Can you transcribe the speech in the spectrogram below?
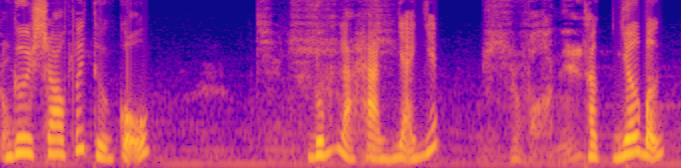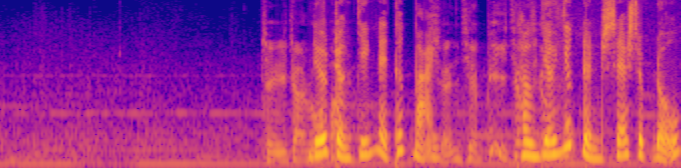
Ngươi so với thượng cổ Đúng là hàng nhãi nhép Thật nhớ bẩn. Nếu trận chiến này thất bại Thần giới nhất định sẽ sụp đổ.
